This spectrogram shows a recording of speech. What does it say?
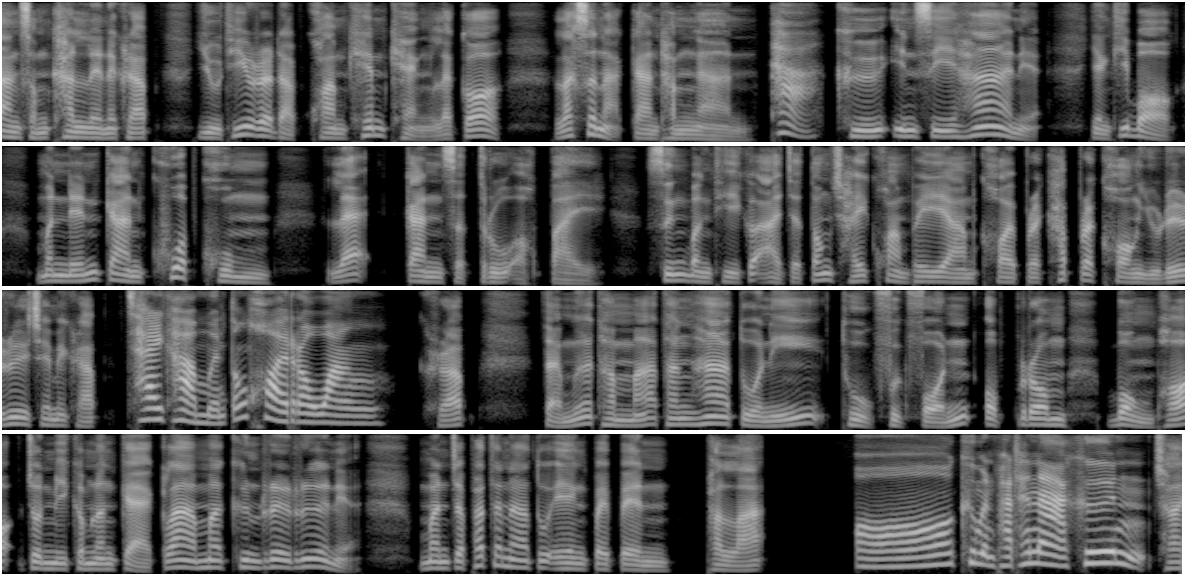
ต่างสำคัญเลยนะครับ อยู่ที่ระดับความเข้มแข็งและก็ลักษณะการทำงาน ค่ะ คืออินซี5เนี่ยอย่างที่บอกมันเน้นการควบคุม และกันศัตรูออกไป ซึ่งบางทีก็อาจจะต้องใช้ความพยายามคอยประคับประคองอยู่เรื่อยๆ ใช่ไหมครับ ใช่ค่ะ เหมือนต้องคอยระวัง ครับ แต่เมื่อธรรมะทั้ง 5 ตัวนี้ถูกฝึกฝน อบรม บ่งเพาะจนมีกำลังแก่กล้ามากขึ้นเรื่อยๆ เนี่ย มันจะพัฒนาตัวเองไปเป็นพละ อ๋อ คือมันพัฒนาขึ้น ใช่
